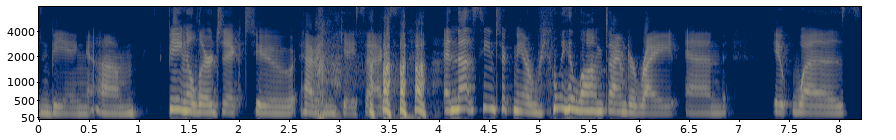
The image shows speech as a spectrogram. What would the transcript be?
and being um, being allergic to having gay sex. and that scene took me a really long time to write. And it was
